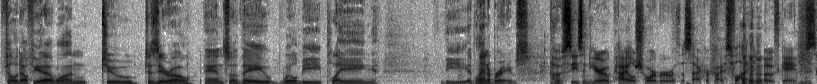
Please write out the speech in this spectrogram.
Philadelphia won two to zero, and so they will be playing the Atlanta Braves. Postseason hero Kyle Schwarber with a sacrifice fly in both games.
